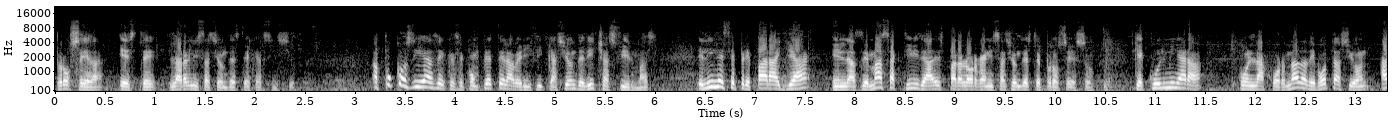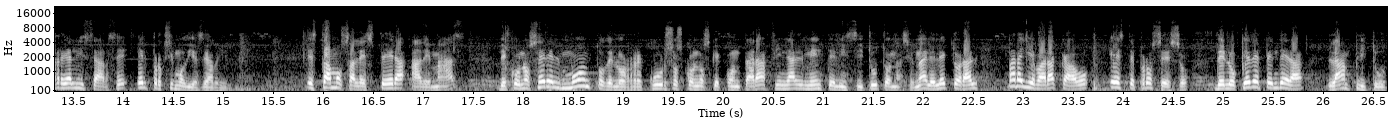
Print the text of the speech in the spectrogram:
proceda este, la realización de este ejercicio. A pocos días de que se complete la verificación de dichas firmas, el INE se prepara ya en las demás actividades para la organización de este proceso, que culminará con la jornada de votación a realizarse el próximo 10 de abril. Estamos a la espera, además, de conocer el monto de los recursos con los que contará finalmente el Instituto Nacional Electoral para llevar a cabo este proceso, de lo que dependerá la amplitud,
